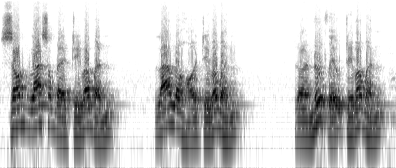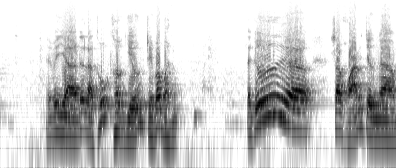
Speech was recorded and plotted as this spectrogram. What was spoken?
Sống, lá sống đề trị báo bệnh. Lá lô hội trị báo bệnh. Rồi nước tiểu trị báo bệnh. Thì bây giờ đó là thuốc thực dưỡng trị báo bệnh. Thì cứ ờ, sau khoảng chừng ờ,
